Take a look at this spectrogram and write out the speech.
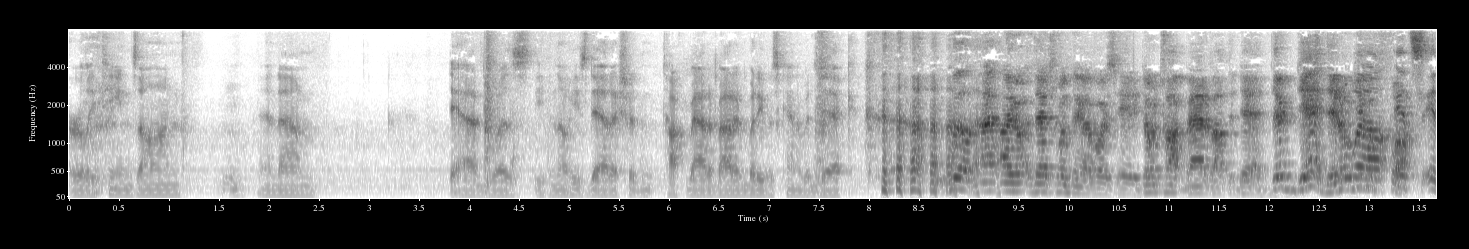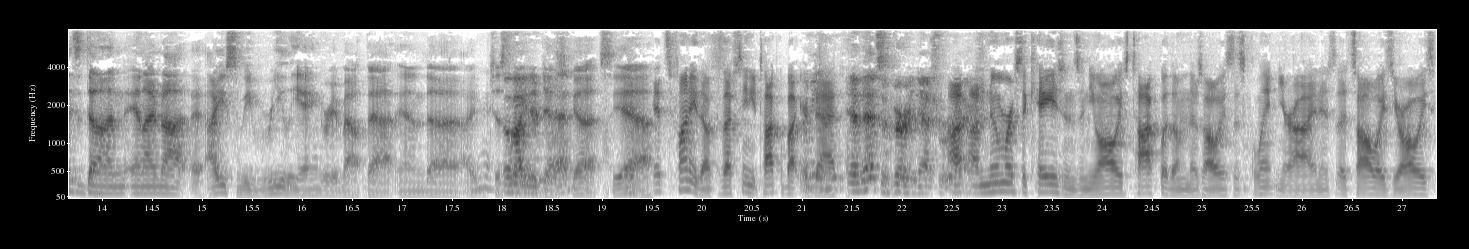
early teens on, and um, dad was. Even though he's dead, I shouldn't talk bad about him, but he was kind of a dick. Well, I, I that's one thing I've always hated. Don't talk bad about the dead. They're dead. They don't Well, give a fuck. it's it's done, and I'm not. I used to be really angry about that, and uh, I just About hated your dad? guts. Yeah, It's funny though because I've seen you talk about I your mean, dad and that's a very natural on, reaction. on numerous occasions, and you always talk with him. And There's always this glint in your eye, and it's, it's always you're always,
